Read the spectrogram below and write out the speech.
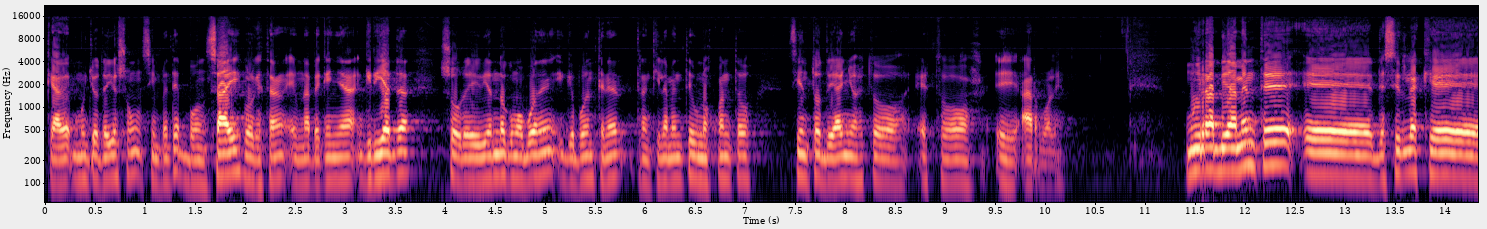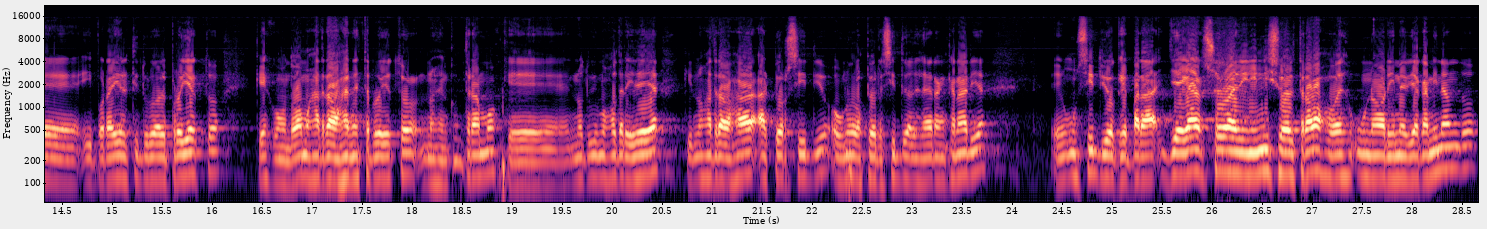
que muchos de ellos son simplemente bonsáis porque están en una pequeña grieta sobreviviendo como pueden y que pueden tener tranquilamente unos cuantos cientos de años estos, estos eh, árboles. Muy rápidamente eh, decirles que, y por ahí el título del proyecto, que es cuando vamos a trabajar en este proyecto nos encontramos que no tuvimos otra idea que irnos a trabajar al peor sitio o uno de los peores sitios de la Gran Canaria, un sitio que para llegar solo al inicio del trabajo es una hora y media caminando,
